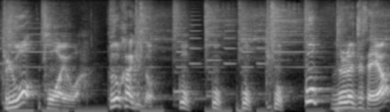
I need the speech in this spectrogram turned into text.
그리고 좋아요와 구독하기도 꾹꾹꾹꾹꾹 눌러주세요.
